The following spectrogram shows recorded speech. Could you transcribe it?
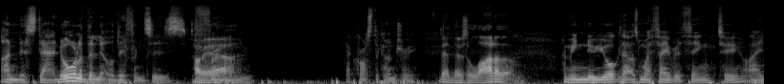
understand all of the little differences Oh, from yeah. across the country. Then there's a lot of them. I mean, New York, that was my favorite thing too. I,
